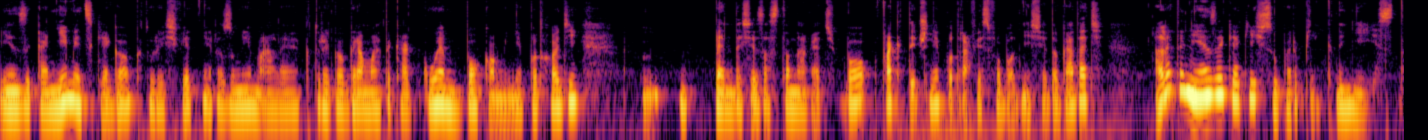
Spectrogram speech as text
języka niemieckiego, który świetnie rozumiem, ale którego gramatyka głęboko mi nie podchodzi, będę się zastanawiać, bo faktycznie potrafię swobodnie się dogadać, ale ten język jakiś super piękny nie jest.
